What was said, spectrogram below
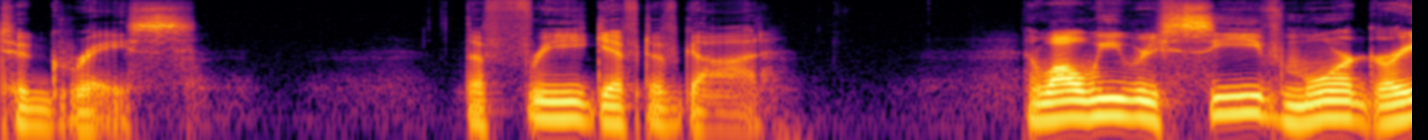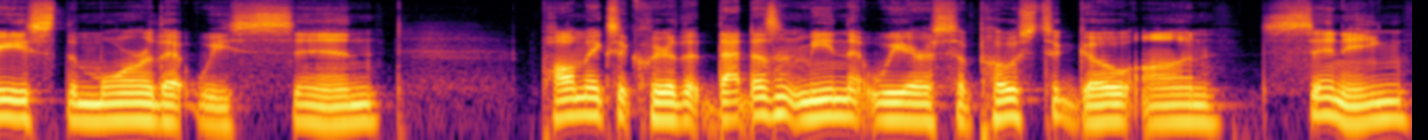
to grace, the free gift of God. And while we receive more grace the more that we sin, Paul makes it clear that that doesn't mean that we are supposed to go on sinning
